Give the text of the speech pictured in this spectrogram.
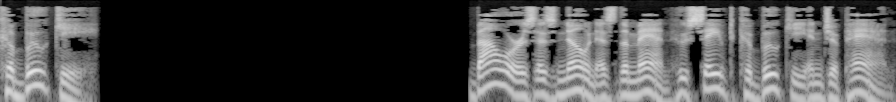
Kabuki. Bowers is known as the man who saved kabuki in Japan.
